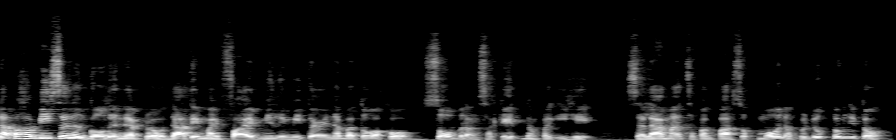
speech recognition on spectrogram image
Napakabisa ng Golden Nepro. Dati may 5mm na bato ako. Sobrang sakit ng pag-ihi. Salamat sa pagpasok mo ng produktong ito.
